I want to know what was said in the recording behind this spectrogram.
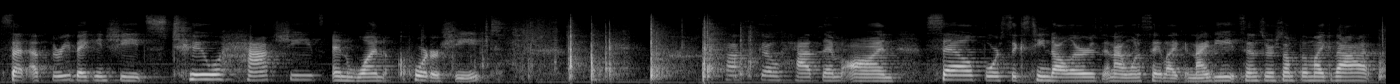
set of three baking sheets two half sheets and one quarter sheet Costco had them on sale for $16 and I want to say like 98 cents or something like that.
